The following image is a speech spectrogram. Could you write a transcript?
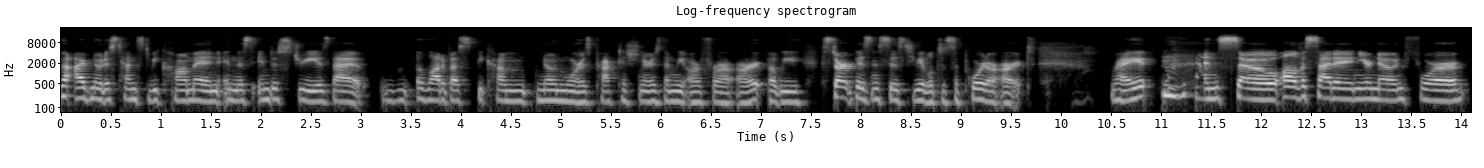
that I've noticed tends to be common in this industry is that a lot of us become known more as practitioners than we are for our art, but we start businesses to be able to support our art. Right. and so all of a sudden you're known for,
